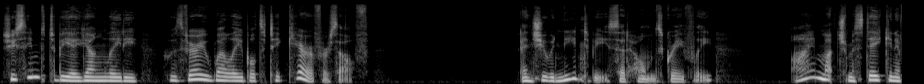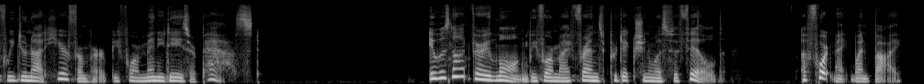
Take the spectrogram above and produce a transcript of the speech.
she seems to be a young lady who is very well able to take care of herself. And she would need to be, said Holmes gravely. I am much mistaken if we do not hear from her before many days are past. It was not very long before my friend's prediction was fulfilled. A fortnight went by,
